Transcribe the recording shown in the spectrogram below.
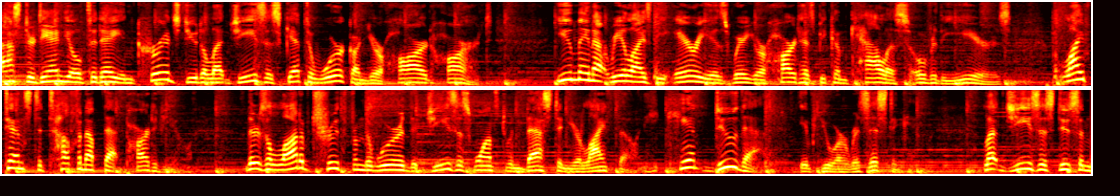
Pastor Daniel today encouraged you to let Jesus get to work on your hard heart. You may not realize the areas where your heart has become callous over the years, but life tends to toughen up that part of you. There's a lot of truth from the Word that Jesus wants to invest in your life, though, and He can't do that if you are resisting Him. Let Jesus do some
